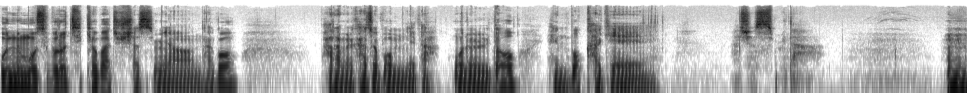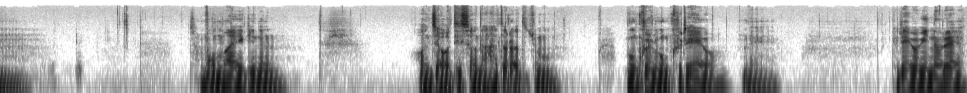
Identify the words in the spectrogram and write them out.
웃는 모습으로 지켜봐 주셨으면 하고 바람을 가져봅니다. 오늘도 행복하게 하셨습니다. 음. 참 엄마 얘기는 언제 어디서나 하더라도 좀 뭉클뭉클해요. 네. 그래요. 이 노래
